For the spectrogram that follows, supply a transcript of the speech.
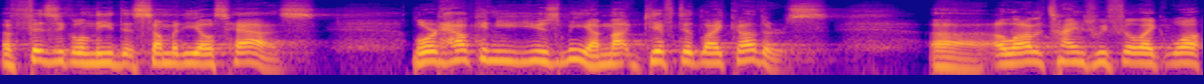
a physical need that somebody else has. Lord, how can you use me? I'm not gifted like others. Uh, a lot of times we feel like, well,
